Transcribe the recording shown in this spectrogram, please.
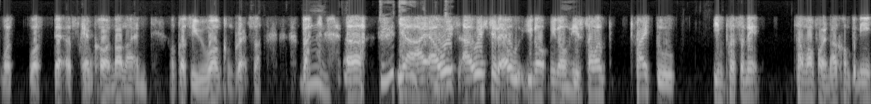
was was that a scam call or not. lah. And of course, if you won, congrats. lah. But uh, Do you think? yeah, I, I always I always say that oh, you know, you know, if someone tries to impersonate someone from another company,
